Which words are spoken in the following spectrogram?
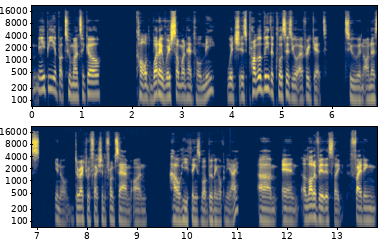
maybe about two months ago called "What I Wish Someone Had Told Me," which is probably the closest you'll ever get to an honest, you know, direct reflection from Sam on how he thinks about building OpenAI. Um, and a lot of it is like fighting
